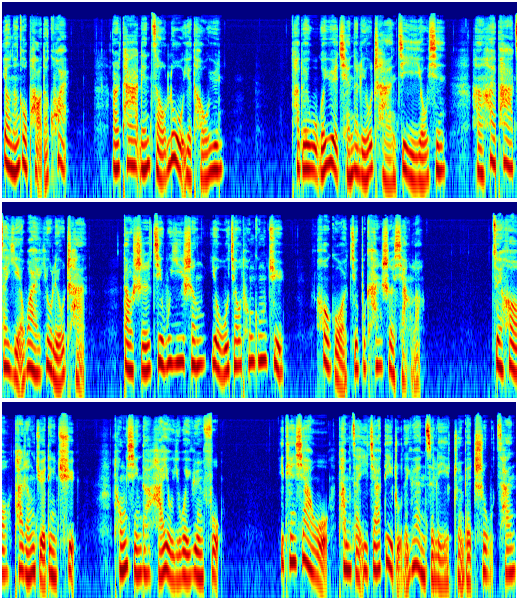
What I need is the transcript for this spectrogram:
要能够跑得快，而他连走路也头晕。他对五个月前的流产记忆犹新，很害怕在野外又流产，到时既无医生又无交通工具，后果就不堪设想了。最后，他仍决定去，同行的还有一位孕妇。一天下午，他们在一家地主的院子里准备吃午餐，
